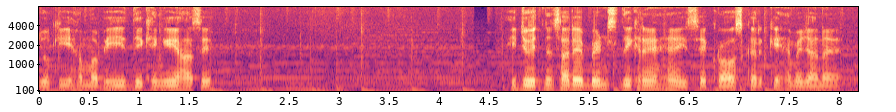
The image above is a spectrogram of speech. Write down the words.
जो कि हम अभी देखेंगे यहाँ से। ये जो इतने सारे बेंड्स दिख रहे हैं इसे क्रॉस करके हमें जाना है।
